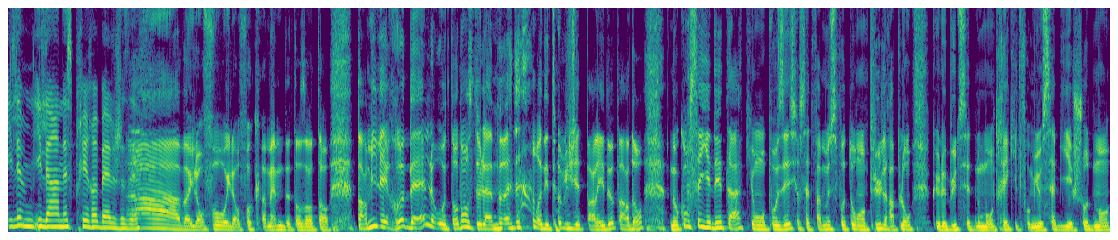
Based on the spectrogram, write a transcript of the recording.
il, aime- il a un esprit rebelle, Joseph. Ah bah il en faut il en faut quand même de temps en temps. Parmi les rebelles aux tendances de la mode on est obligé de parler d'eux pardon nos conseillers d'État qui ont posé sur cette fameuse photo en pull rappelons que le but c'est de nous montrer qu'il faut mieux s'habiller chaudement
